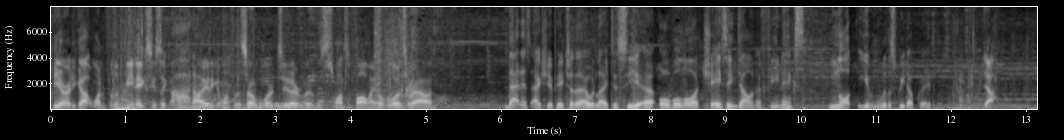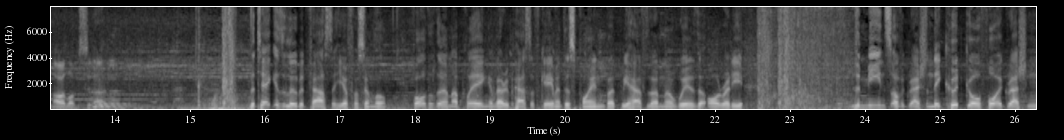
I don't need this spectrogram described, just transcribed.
He already got one for the Phoenix. He's like, ah, now I gotta get one for this Overlord too. Everyone just wants to follow my Overlords around. That is actually a picture that I would like to see. Uh, overlord chasing down a phoenix, not even with a speed upgrade. Yeah, I would love to see that. The tech is a little bit faster here for Symbol. Both of them are playing a very passive game at this point, but we have them with already the means of aggression. They could go for aggression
